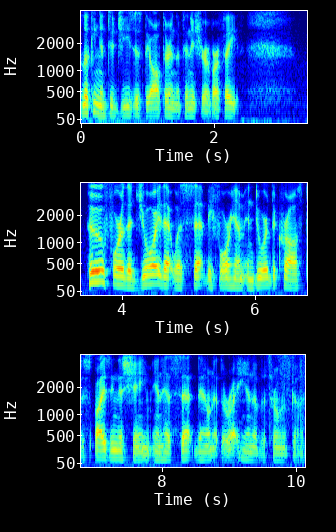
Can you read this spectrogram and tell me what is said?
looking unto Jesus, the author and the finisher of our faith, who for the joy that was set before him endured the cross, despising the shame, and has sat down at the right hand of the throne of God.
